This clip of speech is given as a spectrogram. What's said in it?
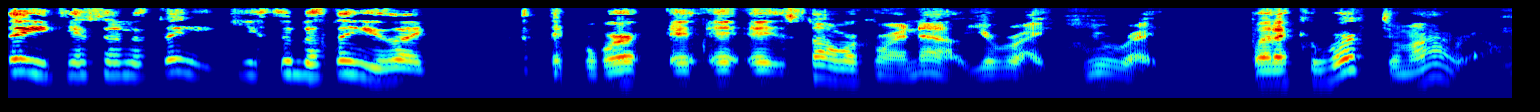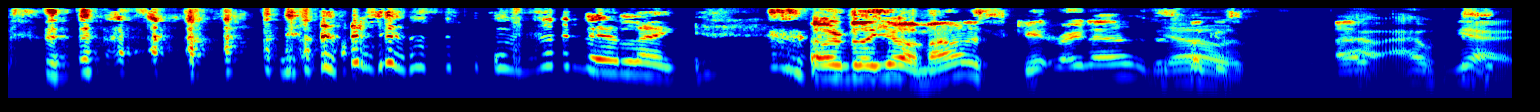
thing. He keeps doing the thing. He keeps doing the thing. He's like, it could work. It, it, it's not working right now. You're right. You're right. But it could work tomorrow. Just there like, I would be like, yo, am I on a skit right now? This Yo, fucking, I, I, yeah.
